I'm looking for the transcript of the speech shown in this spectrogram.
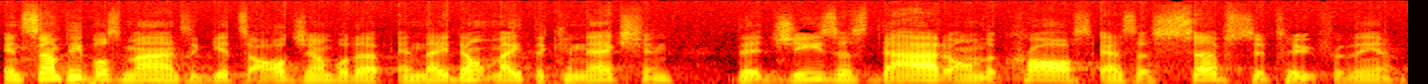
in some people's minds it gets all jumbled up and they don't make the connection that Jesus died on the cross as a substitute for them.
